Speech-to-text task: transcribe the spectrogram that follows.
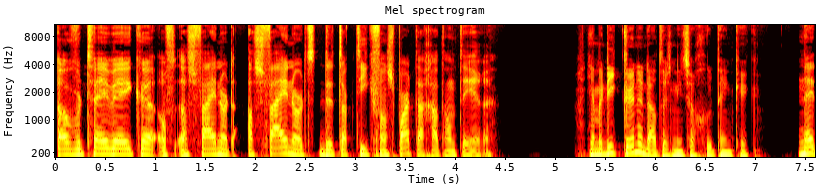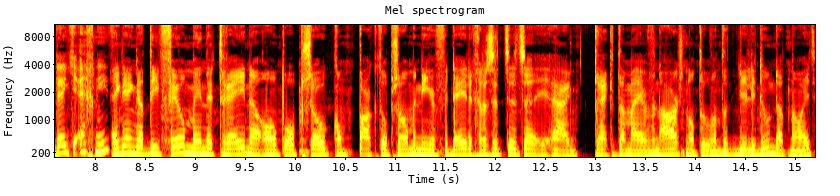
over twee weken, of als Feyenoord, als Feyenoord de tactiek van Sparta gaat hanteren? Ja, maar die kunnen dat dus niet zo goed, denk ik. Nee, denk je echt niet? Ik denk dat die veel minder trainen op, op zo compact, op zo'n manier verdedigen. Dus het, het, eh, ja, ik trek het dan maar even van Arsenal toe, want dat- jullie doen dat nooit.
